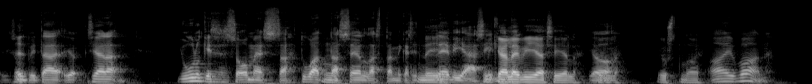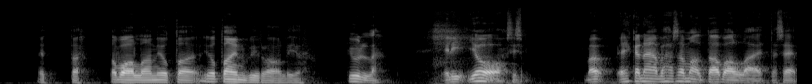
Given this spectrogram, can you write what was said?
Eli sun Et- pitää jo siellä julkisessa somessa tuottaa mm. sellaista, mikä sitten Niin, leviää sinne. Mikä leviää siellä, Joo. kyllä, just noin. Aivan. Että tavallaan jotain, jotain viraalia. Kyllä. Eli joo, siis mä ehkä näen vähän samalla tavalla, että se,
